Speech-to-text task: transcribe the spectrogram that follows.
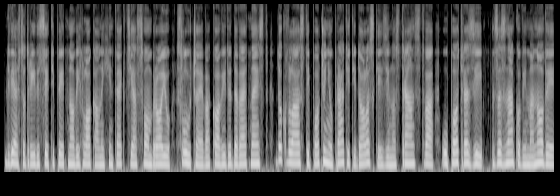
235 novih lokalnih infekcija informacija svom broju slučajeva COVID-19, dok vlasti počinju pratiti dolaske iz inostranstva u potrazi za znakovima nove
